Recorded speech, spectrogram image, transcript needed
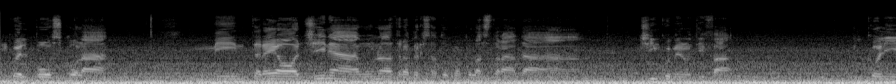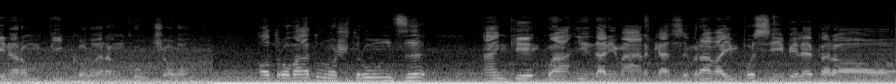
in quel bosco là mentre oggi ne ha uno attraversato proprio la strada 5 minuti fa. Piccolino, era un piccolo, era un cucciolo. Ho trovato uno strunz anche qua in Danimarca. Sembrava impossibile però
